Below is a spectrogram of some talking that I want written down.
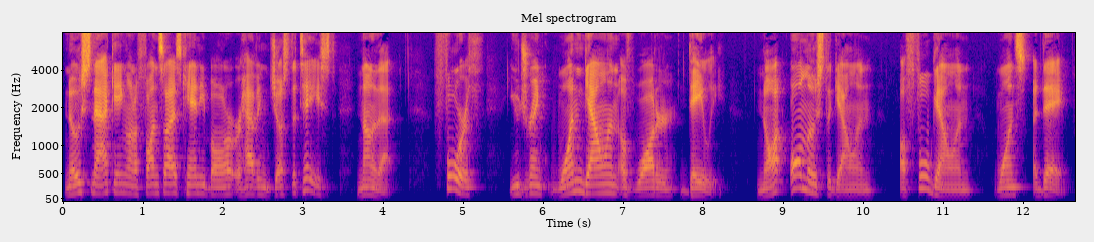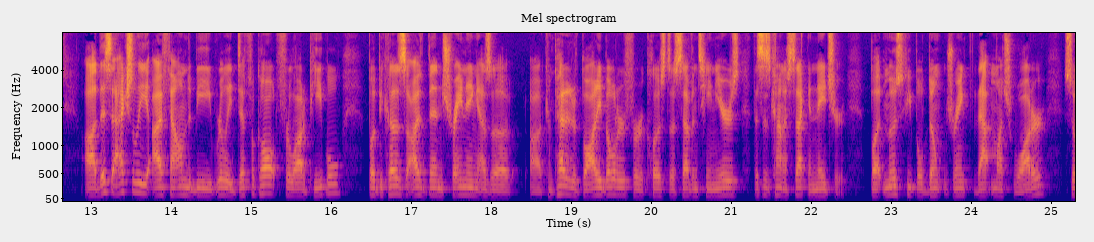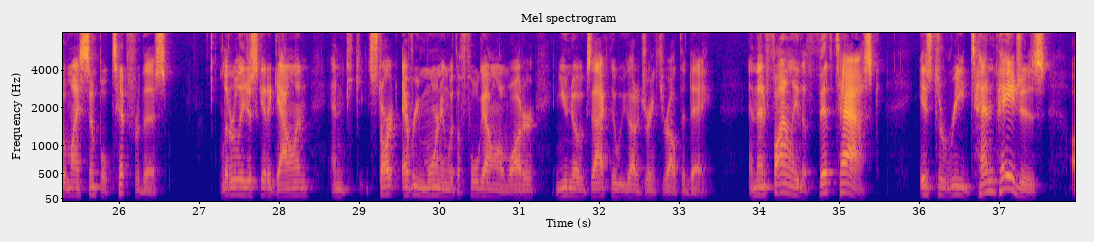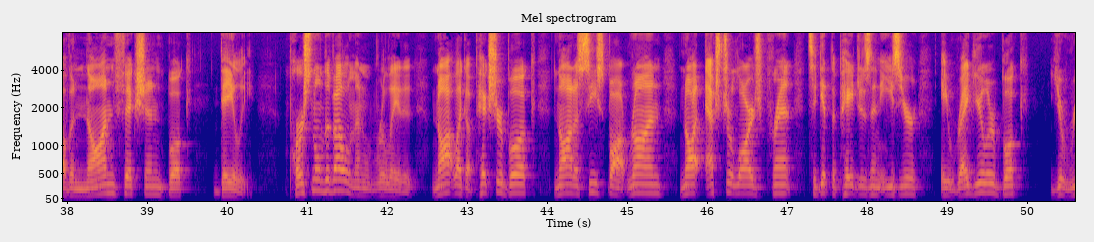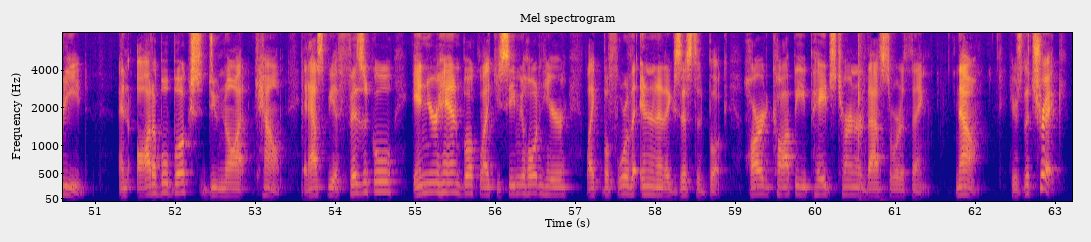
no snacking on a fun sized candy bar or having just a taste, none of that. Fourth, you drink one gallon of water daily, not almost a gallon, a full gallon once a day. Uh, this actually I found to be really difficult for a lot of people, but because I've been training as a, a competitive bodybuilder for close to 17 years, this is kind of second nature. But most people don't drink that much water. So, my simple tip for this literally just get a gallon and start every morning with a full gallon of water, and you know exactly what you got to drink throughout the day. And then finally, the fifth task is to read 10 pages of a nonfiction book daily personal development related, not like a picture book, not a See Spot Run, not extra large print to get the pages in easier. A regular book you read. And audible books do not count. It has to be a physical, in your hand book, like you see me holding here, like before the internet existed book. Hard copy, page turner, that sort of thing. Now, here's the trick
